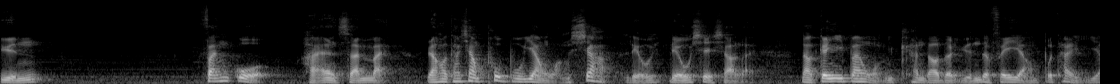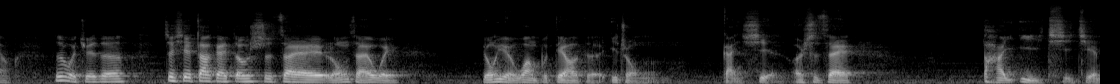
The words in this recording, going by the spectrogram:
云翻过海岸山脉，然后它像瀑布一样往下流流泻下来。那跟一般我们看到的云的飞扬不太一样，所以我觉得。这些大概都是在龙仔尾永远忘不掉的一种感谢，而是在大疫期间，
